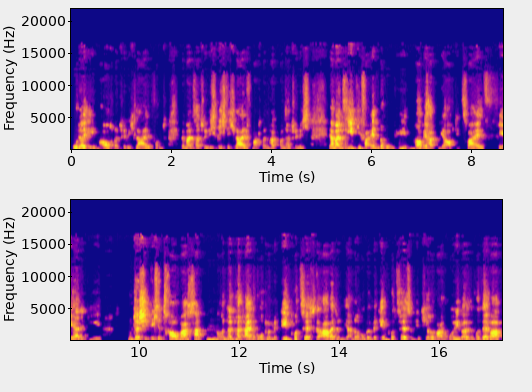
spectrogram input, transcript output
oder eben auch natürlich live. Und wenn man es natürlich richtig live macht, dann hat man natürlich, ja, man sieht die Veränderung eben. Ne? Wir hatten ja auch die zwei Pferde, die unterschiedliche Traumas hatten und dann hat eine Gruppe mit dem Prozess gearbeitet und die andere Gruppe mit dem Prozess und die Tiere waren ruhig, also wo selber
